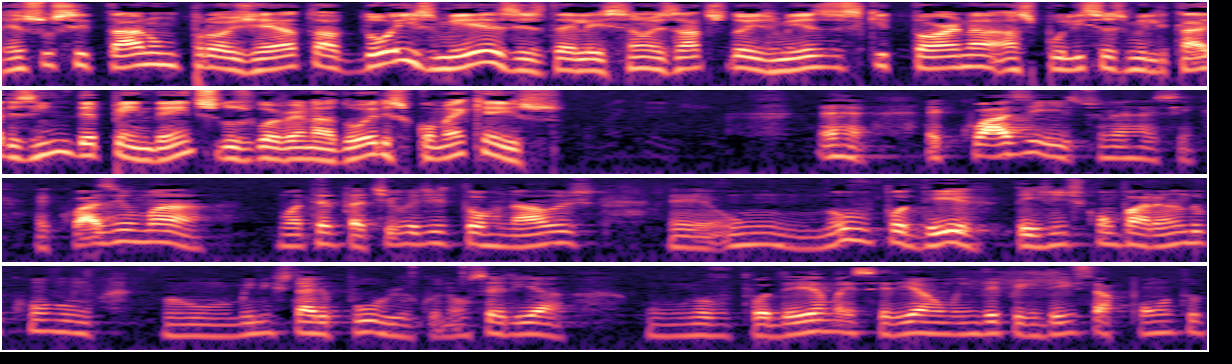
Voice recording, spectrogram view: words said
ressuscitar um projeto há dois meses da eleição, exatos dois meses, que torna as polícias militares independentes dos governadores. Como é que é isso? É, é quase isso, né, Raicin? É quase uma, uma tentativa de torná-los é, um novo poder. Tem gente comparando com o Ministério Público. Não seria um novo poder, mas seria uma independência a ponto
